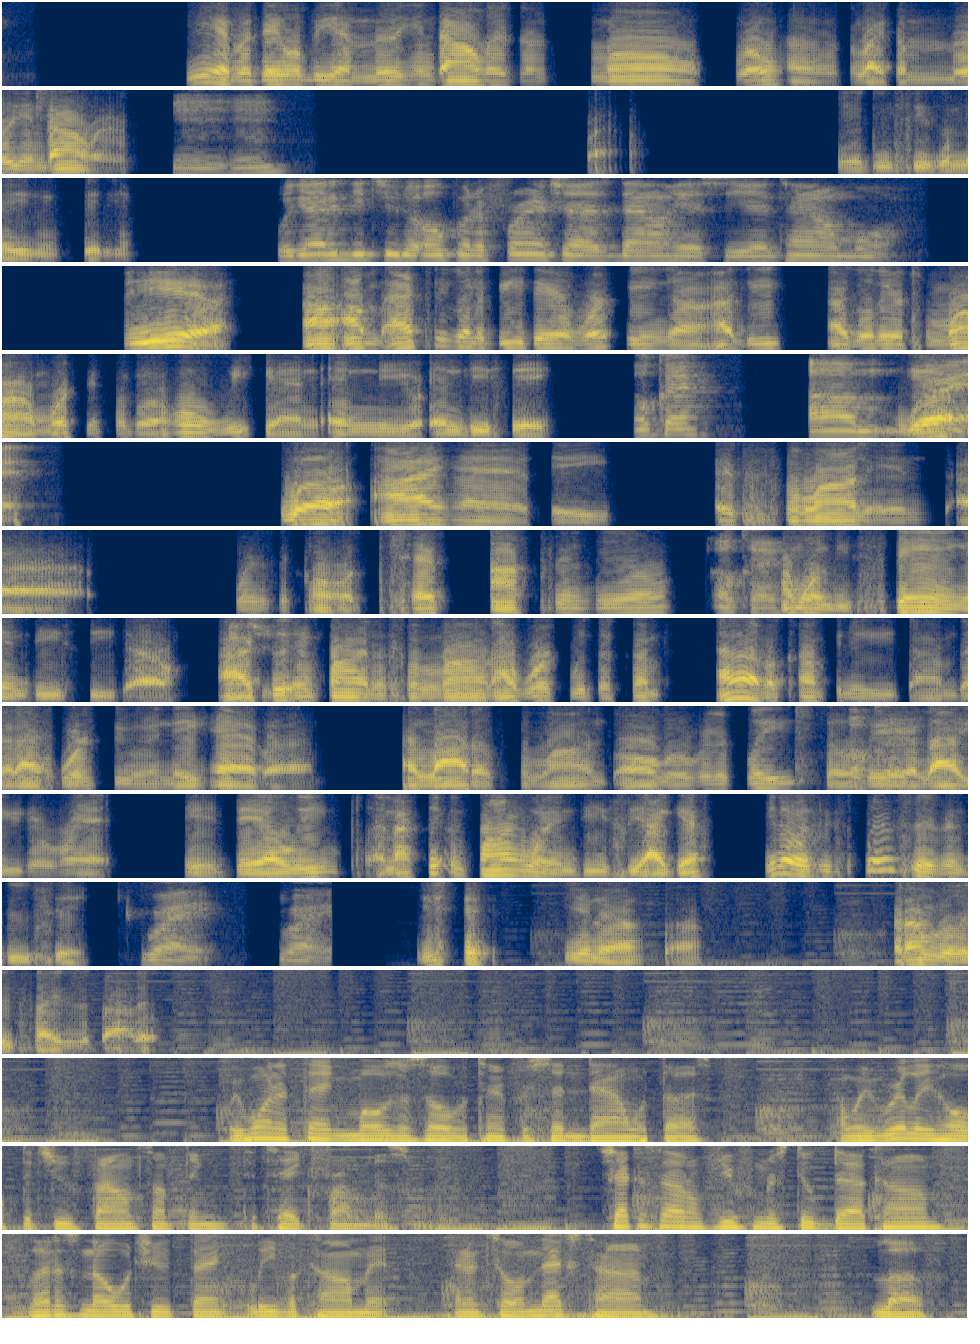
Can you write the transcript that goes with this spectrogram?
Yeah, but they will be a million dollars in small row homes, like a million dollars. Mm-hmm. Wow. Yeah, DC's amazing city. We got to get you to open a franchise down here so you're in town more. Yeah, I, am actually going to be there working. Uh, I leave. I go there tomorrow. I'm working for the whole weekend in New York, in DC. Okay. Um, where at? Well, I have a it's a salon in uh, what is it called? Chet Oxon Hill. Okay. I'm going to be staying in DC though. I Gotcha. couldn't find a salon. I work with a com- I have a company um, that I work through, and they have uh, a lot of salons all over the place. So Okay. they allow you to rent it daily. And I couldn't find one in DC. I guess you know it's expensive in DC. Right. Right. you know, so. But I'm really excited about it. We want to thank Moses Overton for sitting down with us, and we really hope that you found something to take from this one. Check us out on viewfromthestoop.com. Let us know what you think, leave a comment, and until next time, love.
